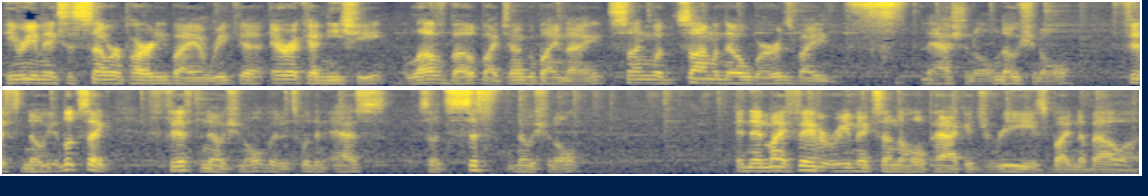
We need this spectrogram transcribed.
He remixes Summer Party by Erika, Erika Nishi, Love Boat by Jungle by Night, Song with, Song with No Words by National, Notional, Fifth No, it looks like Fifth Notional, but it's with an S, so it's Sixth Notional. And then my favorite remix on the whole package, Rees by Nabawa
